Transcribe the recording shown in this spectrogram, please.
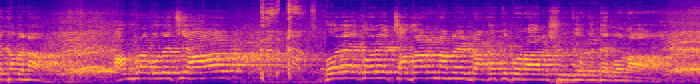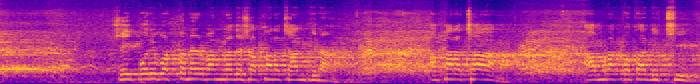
দেখাবে না। আমরা বলেছি আর ঘরে ঘরে চাঁদার নামে ডাকাতি করার সুযোগ দেব না। সেই পরিবর্তনের বাংলাদেশ আপনারা চান কিনা? আপনারা চান? আমরা কথা দিচ্ছি।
